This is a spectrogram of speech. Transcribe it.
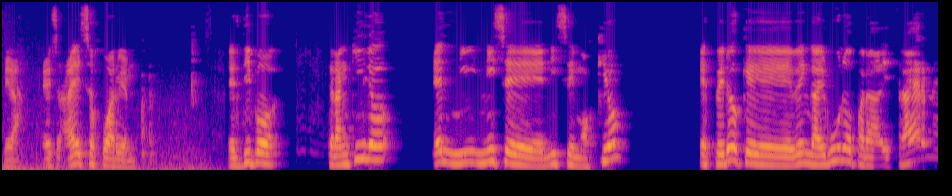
Mirá, a eso es jugar bien. El tipo, tranquilo. Él ni, ni, se, ni se mosqueó. Esperó que venga alguno para distraerme.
